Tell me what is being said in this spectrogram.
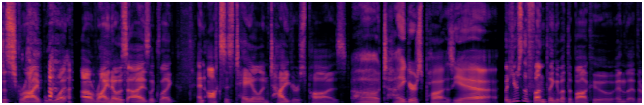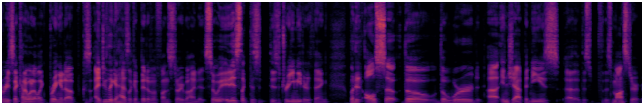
describe what a rhino's eyes look like, an ox's tail, and tiger's paws. Oh, tiger's paws. Yeah. But here's the fun thing about the Baku, and the, the reason I kind of want to like bring it up because I do think it has like a bit of a fun story behind it. So it is like this this dream eater thing, but it also the the word uh, in Japanese uh, this for this monster,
